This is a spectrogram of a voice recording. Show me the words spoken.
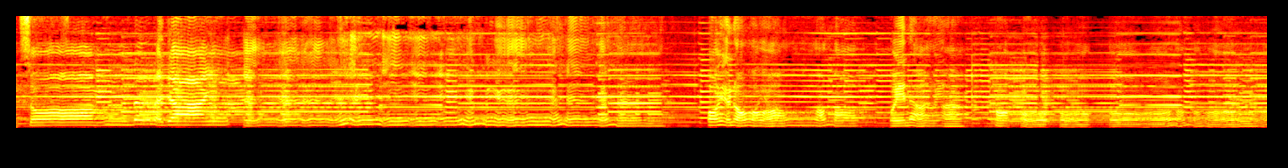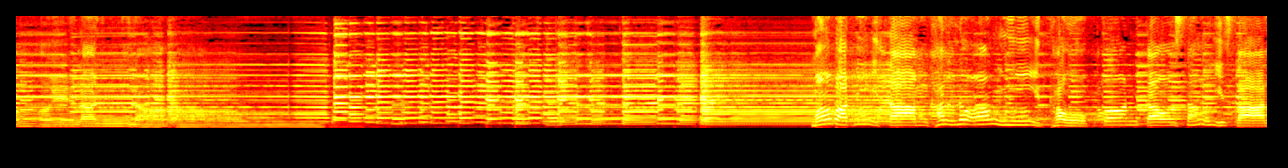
ดซอมเด้อยายโอ้ยน้อโอ้ยนาโอ้โอ้ยลันนาเมื่อบัดนี้ตามคันร้องมีเข้าก้อนเก่าสาวอีสาน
